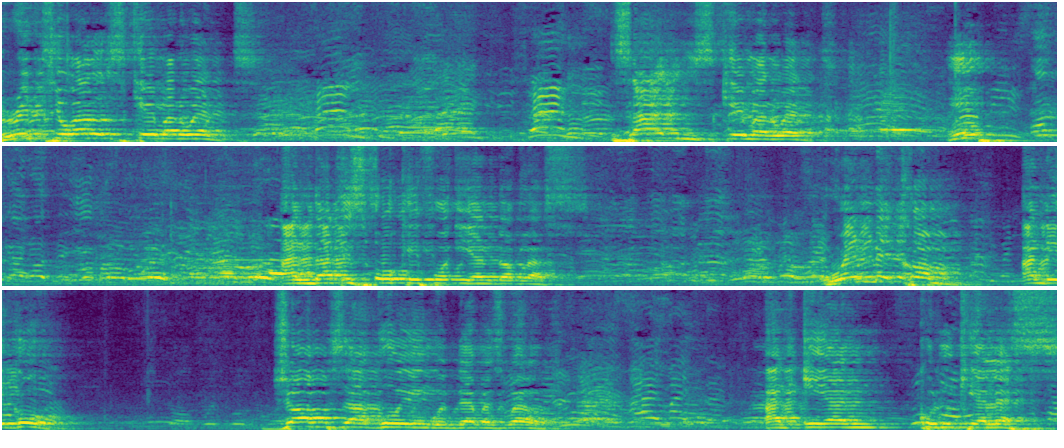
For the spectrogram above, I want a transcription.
Rituals came and went. Zans came and went. Hmm? And that is okay for Ian Douglas. When they come and they go, jobs are going with them as well. And Ian couldn't care less.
